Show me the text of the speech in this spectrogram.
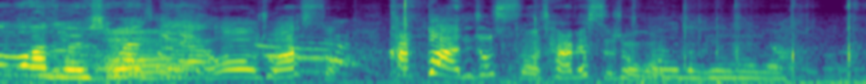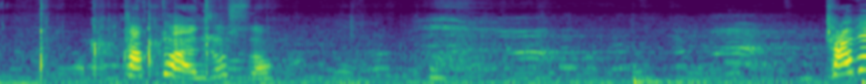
보가지고 열심히 할게요. 어, 어 좋았어 각도 안 줬어 잘했어 저거 여기다, 여기다, 여기다. 각도 안 줬어 잡아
